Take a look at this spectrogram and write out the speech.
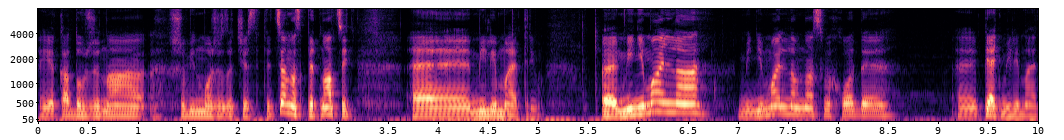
яка довжина, що він може зачистити. Це в нас 15 е, міліметрів. Е, мінімальна, мінімальна в нас виходить е, 5 мм.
